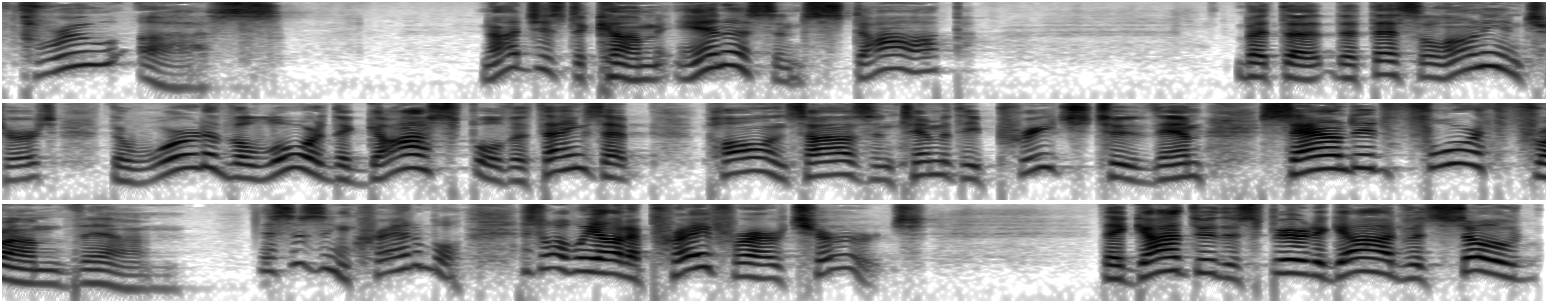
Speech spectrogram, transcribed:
through us, not just to come in us and stop. But the, the Thessalonian church, the word of the Lord, the gospel, the things that Paul and Silas and Timothy preached to them sounded forth from them. This is incredible. That's why we ought to pray for our church. That God, through the Spirit of God, would so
